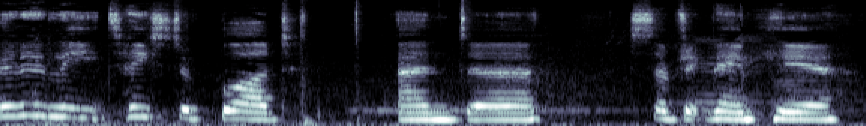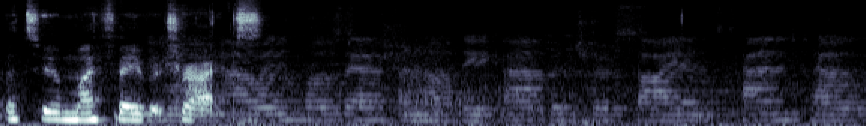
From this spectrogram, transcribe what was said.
Literally, Taste of Blood and uh, subject name here are two of my favourite tracks. now in possession of the Aperture Science handheld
